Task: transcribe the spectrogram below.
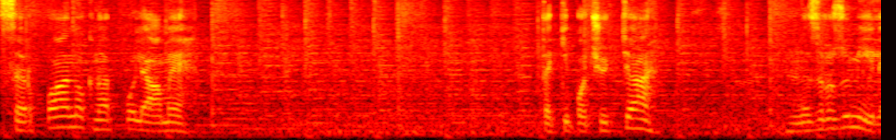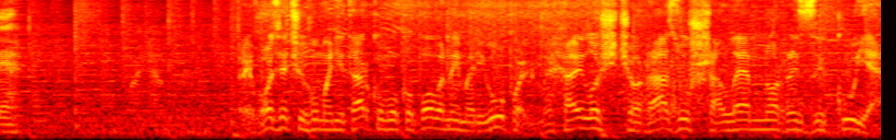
Серпанок над полями. Такі почуття незрозумілі. Привозячи гуманітарку в окупований Маріуполь, Михайло щоразу шалено ризикує.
